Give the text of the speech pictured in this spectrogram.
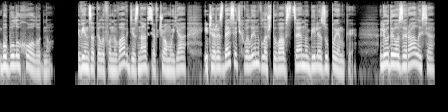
бо було холодно. Він зателефонував, дізнався, в чому я, і через 10 хвилин влаштував сцену біля зупинки. Люди озиралися,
